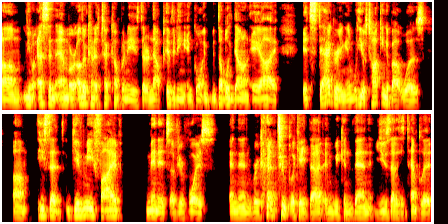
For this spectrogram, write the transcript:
um, you know S and M or other kind of tech companies that are now pivoting and going and doubling down on AI it's staggering. And what he was talking about was um, he said, "Give me five minutes of your voice, and then we're going to duplicate that, and we can then use that as a template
